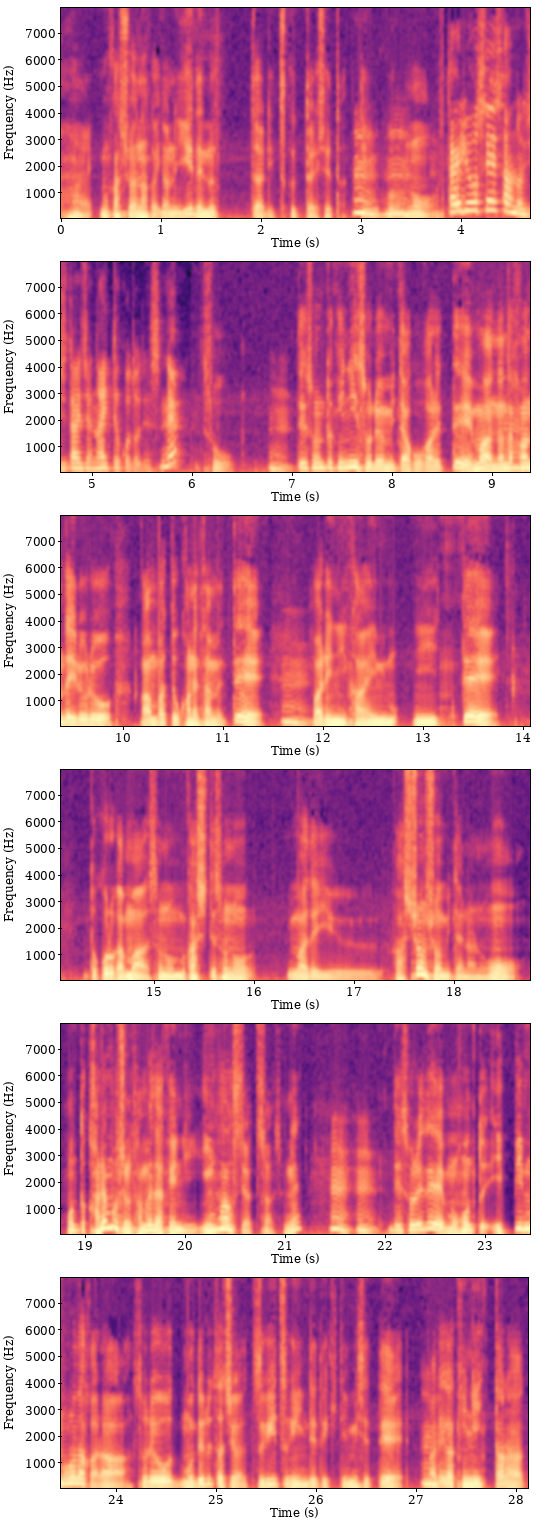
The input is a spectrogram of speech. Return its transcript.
はい昔はなんかあの家で縫ったり作ったりしてたっていう頃の、うんうん大量生産の時代じゃないってことですね。そううん。でその時にそれを見て憧れてまあなんだかんだいろいろ頑張ってお金貯めて、うん。パリに買いに行ってところがまあその昔ってその今でいうファッションショーみたいなのを本当金持ちのためだけにインハウスでやってたんですよねうん。うん。でそれでもう本当一品物だからそれをモデルたちが次々に出てきて見せて、うんあれが気に入ったらって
